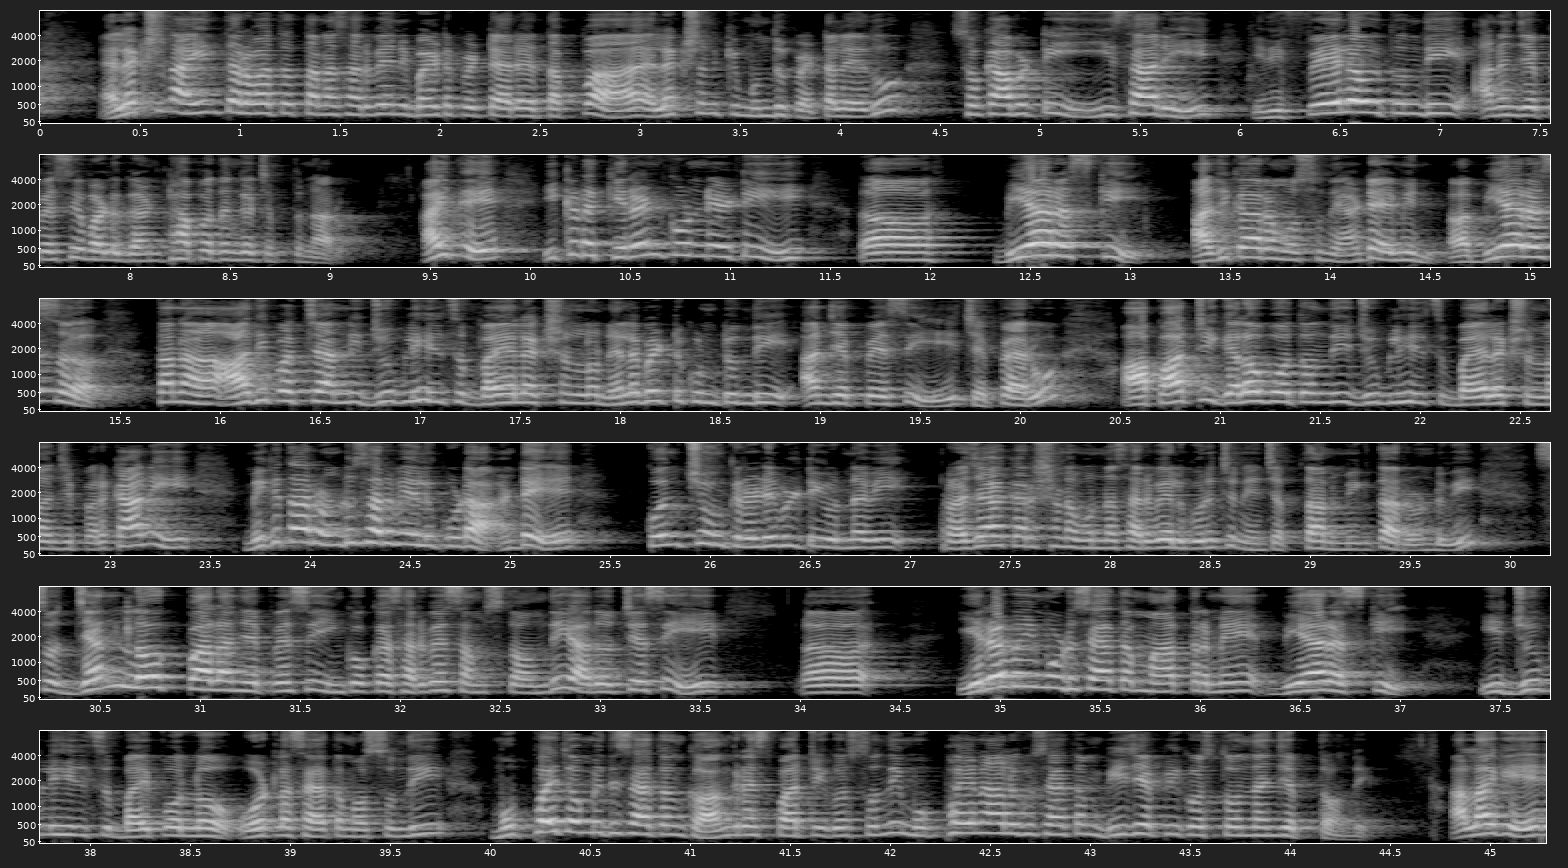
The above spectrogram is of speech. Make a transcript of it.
ఎలక్షన్ అయిన తర్వాత తన సర్వేని బయట పెట్టారే తప్ప ఎలక్షన్కి ముందు పెట్టలేదు. సో కాబట్టి ఈసారి ఇది ఫెయిల్ అవుతుంది అని చెప్పేసి వాళ్ళు ఘంటాపదంగా చెప్తున్నారు. అయితే ఇక్కడ కిరణ్ కొండేటి బీఆర్ఎస్కి అధికారం వస్తుంది. అంటే ఐ మీన్ బీఆర్ఎస్ తన ఆధిపత్యాన్ని జూబ్లీహిల్స్ బై ఎలక్షన్లో నిలబెట్టుకుంటుంది అని చెప్పేసి చెప్పారు. ఆ పార్టీ గెలవబోతోంది జూబ్లీహిల్స్ బై ఎలక్షన్లో అని చెప్పారు. కానీ మిగతా రెండు సర్వేలు కూడా అంటే కొంచెం క్రెడిబిలిటీ ఉన్నవి ప్రజాకర్షణ ఉన్న సర్వేల గురించి నేను చెప్తాను మిగతా రెండువి. సో జన్ లోక్పాల్ అని చెప్పేసి ఇంకొక సర్వే సంస్థ ఉంది. అది వచ్చేసి ఇరవై మూడు శాతం మాత్రమే బీఆర్ఎస్కి ఈ జూబ్లీ హిల్స్ బైపోల్లో ఓట్ల శాతం వస్తుంది. ముప్పై తొమ్మిది శాతం కాంగ్రెస్ పార్టీకి వస్తుంది. ముప్పై నాలుగు శాతం బీజేపీకి వస్తుందని చెప్తోంది. అలాగే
